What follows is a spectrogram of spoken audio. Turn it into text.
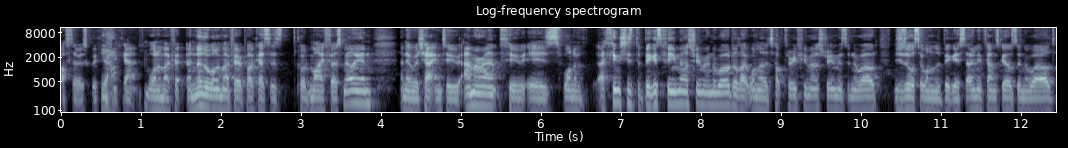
off there as quick as you can. One of my fa- another one of my favorite podcasts is called My First Million, and then we're chatting to Amouranth, who is one of I think she's the biggest female streamer in the world, or like one of the top three female streamers in the world. She's also one of the biggest OnlyFans girls in the world,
